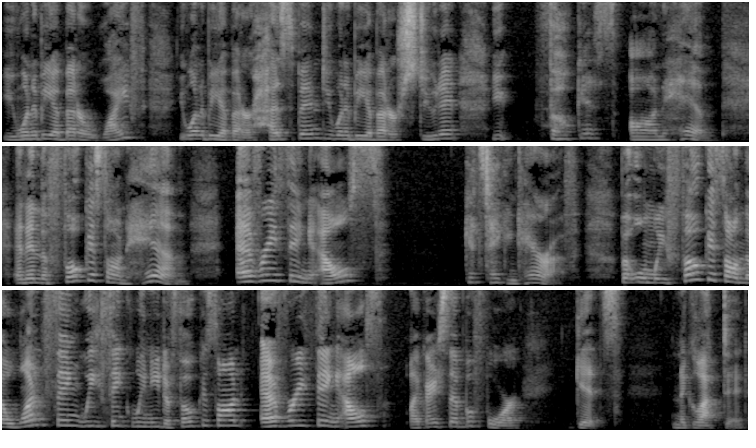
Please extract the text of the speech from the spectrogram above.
You want to be a better wife? You want to be a better husband? You want to be a better student? You focus on Him. And in the focus on Him, everything else gets taken care of. But when we focus on the one thing we think we need to focus on, everything else, like I said before, gets neglected.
